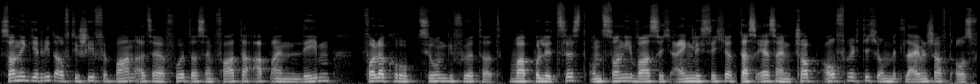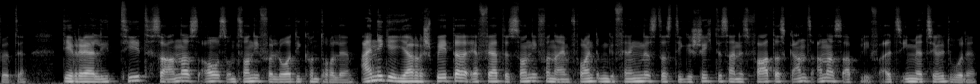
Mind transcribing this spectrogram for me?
Sonny geriet auf die schiefe Bahn, als er erfuhr, dass sein Vater ab ein Leben voller Korruption geführt hat, war Polizist und Sonny war sich eigentlich sicher, dass er seinen Job aufrichtig und mit Leidenschaft ausführte. Die Realität sah anders aus und Sonny verlor die Kontrolle. Einige Jahre später erfährte Sonny von einem Freund im Gefängnis, dass die Geschichte seines Vaters ganz anders ablief, als ihm erzählt wurde.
